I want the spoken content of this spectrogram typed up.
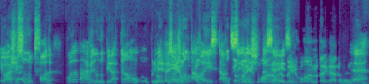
Eu acho isso muito foda. Quando eu tava vendo no Piratão, o primeiro Não tem, episódio é o- não é tava o- esse, estavam É o cenas da voando, é série. o duende voando, tá ligado? É,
